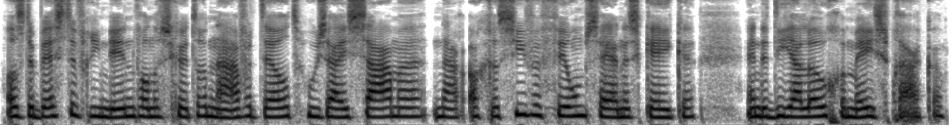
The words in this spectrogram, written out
als de beste vriendin van de schutter navertelt hoe zij samen naar agressieve filmscènes keken en de dialogen meespraken.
